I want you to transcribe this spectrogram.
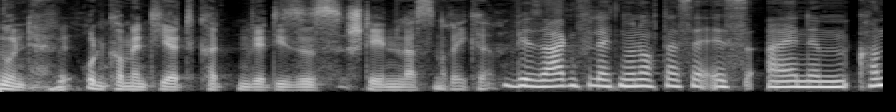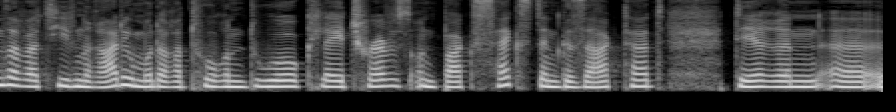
Nun, unkommentiert könnten wir dieses stehen lassen, Rike. Wir sagen vielleicht nur noch, dass er es einem konservativen Radiomoderatoren-Duo Clay Travis und Buck Sexton gesagt hat, deren äh,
